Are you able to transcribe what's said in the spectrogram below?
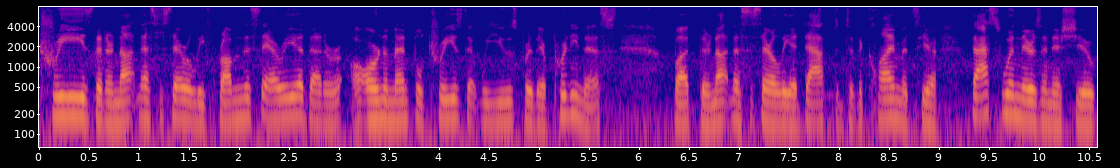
trees that are not necessarily from this area, that are ornamental trees that we use for their prettiness, but they're not necessarily adapted to the climates here, that's when there's an issue,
